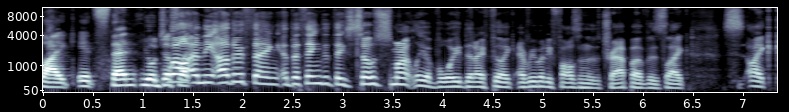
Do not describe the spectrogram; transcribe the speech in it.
Like it's then you're just well, like and the other thing, the thing that they so smartly avoid that I feel like everybody falls into the trap of is like, like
